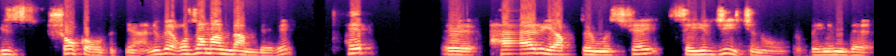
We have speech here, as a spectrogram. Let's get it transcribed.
biz şok olduk yani ve o zamandan beri hep e, her yaptığımız şey seyirci için oldu. Benim de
